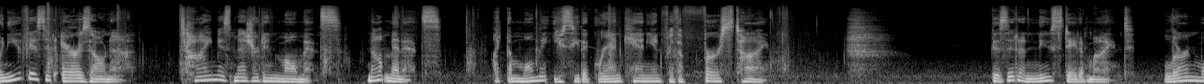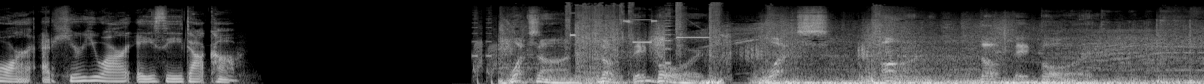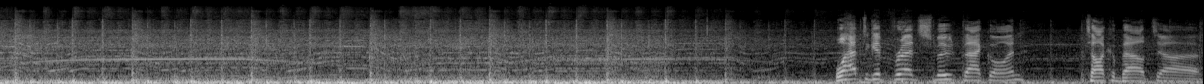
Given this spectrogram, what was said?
When you visit Arizona, time is measured in moments, not minutes. Like the moment you see the Grand Canyon for the first time. Visit a new state of mind. Learn more at hereyouareaz.com. What's on the big board? What's on the big board? We'll have to get Fred Smoot back on. Talk about uh,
